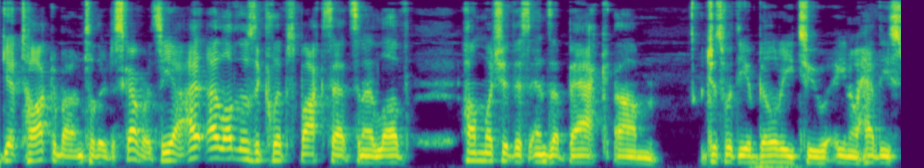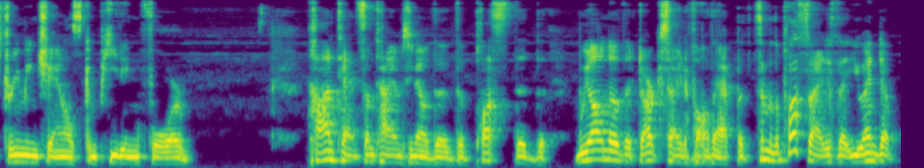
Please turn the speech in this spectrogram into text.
get talked about until they're discovered. So yeah, I, I, love those Eclipse box sets, and I love how much of this ends up back um, just with the ability to you know have these streaming channels competing for content sometimes you know the the plus the, the we all know the dark side of all that but some of the plus side is that you end up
